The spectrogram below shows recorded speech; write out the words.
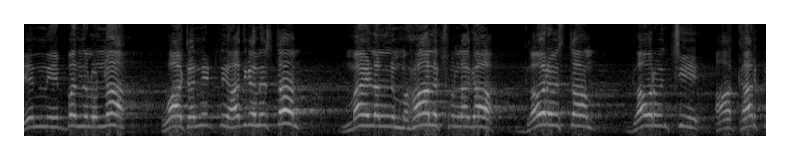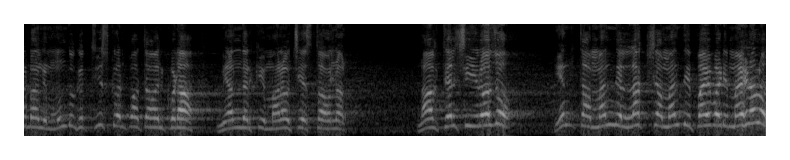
ఎన్ని ఇబ్బందులున్నా వాటన్నిటిని అధిగమిస్తాం. మహిళల్ని మహాలక్ష్మిలాగా గౌరవిస్తాం. గౌరవించి ఆ కార్యక్రమాన్ని ముందుకు తీసుకొని పోతామని కూడా మీ అందరికీ మనవి చేస్తూ ఉన్నాను. నాకు తెలిసి ఈరోజు ఇంతమంది లక్ష మంది పైబడి మహిళలు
